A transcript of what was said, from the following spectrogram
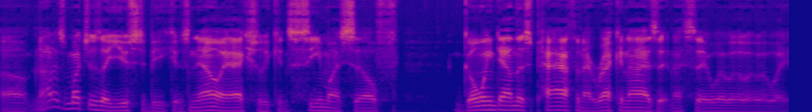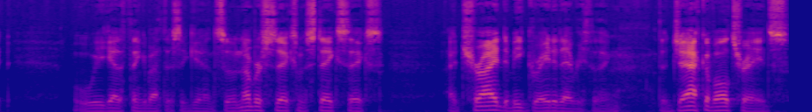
Uh, not as much as I used to be, because now I actually can see myself going down this path and I recognize it and I say, wait, wait, wait, wait, wait. We got to think about this again. So, number six, mistake six. I tried to be great at everything. The jack of all trades.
